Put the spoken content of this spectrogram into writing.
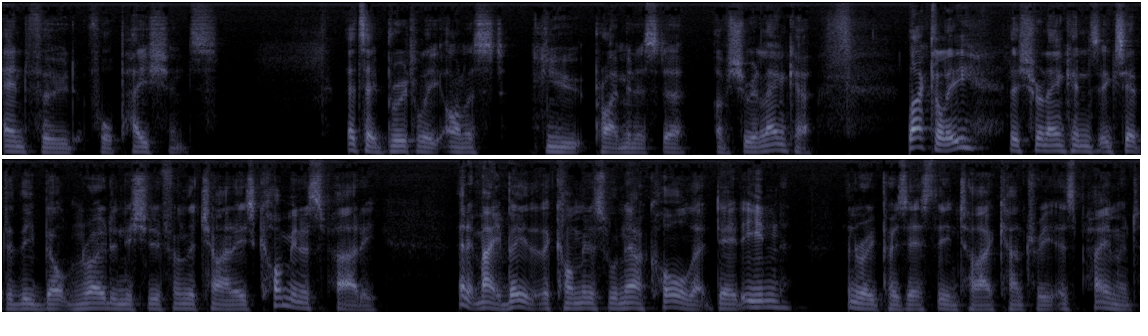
and food for patients. That's a brutally honest new Prime Minister of Sri Lanka. Luckily, the Sri Lankans accepted the Belt and Road Initiative from the Chinese Communist Party, and it may be that the Communists will now call that debt in and repossess the entire country as payment.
